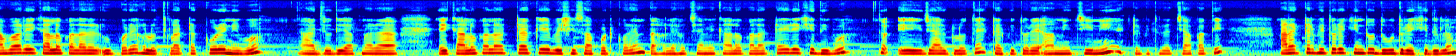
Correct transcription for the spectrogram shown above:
আবার এই কালো কালারের উপরে হলুদ কালারটা করে নিব। আর যদি আপনারা এই কালো কালারটাকে বেশি সাপোর্ট করেন, তাহলে হচ্ছে আমি কালো কালারটাই রেখে দিব। তো এই জারগুলোতে একটার ভিতরে আমি চিনি, একটার ভিতরে চাপাতি। আর একটার ভিতরে কিন্তু দুধ রেখে দিলাম।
